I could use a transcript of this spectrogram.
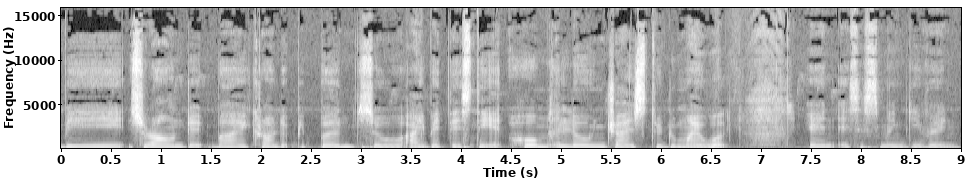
be surrounded by crowded people, so I better stay at home alone just to do my work and assessment given.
